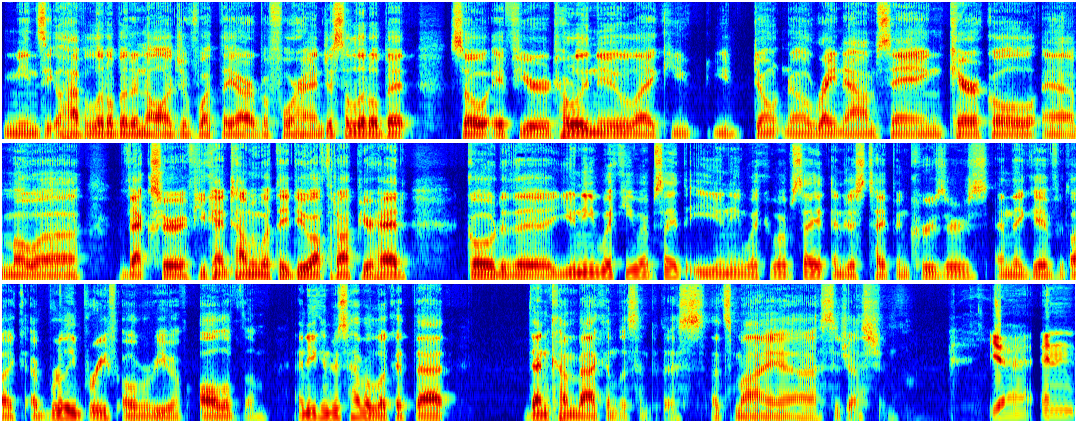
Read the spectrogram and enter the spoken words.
means that you'll have a little bit of knowledge of what they are beforehand, just a little bit. So if you're totally new, like you you don't know right now, I'm saying Caracal, uh, Moa, Vexer. If you can't tell me what they do off the top of your head, go to the Uni Wiki website, the Uni Wiki website, and just type in cruisers, and they give like a really brief overview of all of them, and you can just have a look at that, then come back and listen to this. That's my uh, suggestion. Yeah, and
